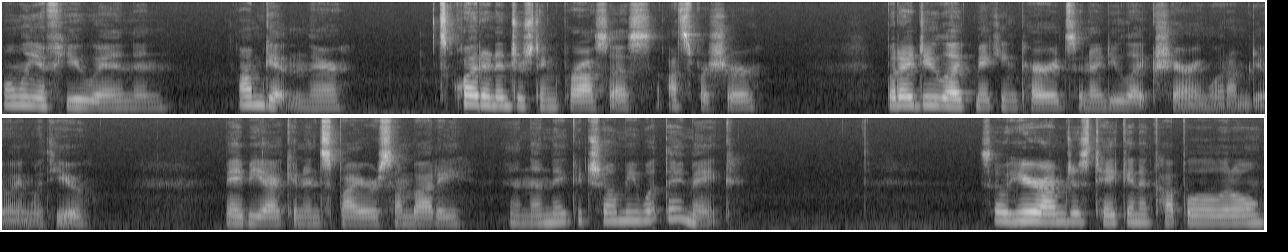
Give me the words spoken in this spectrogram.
only a few in, and I'm getting there. It's quite an interesting process, that's for sure. But I do like making cards, and I do like sharing what I'm doing with you. Maybe I can inspire somebody, and then they could show me what they make. So here I'm just taking a couple of little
